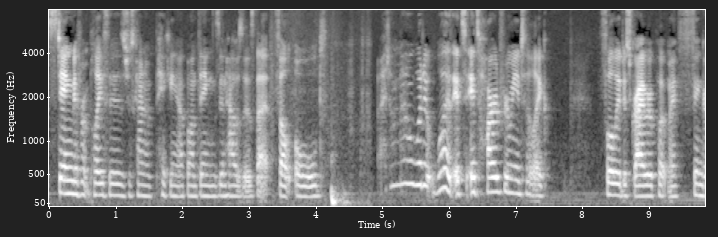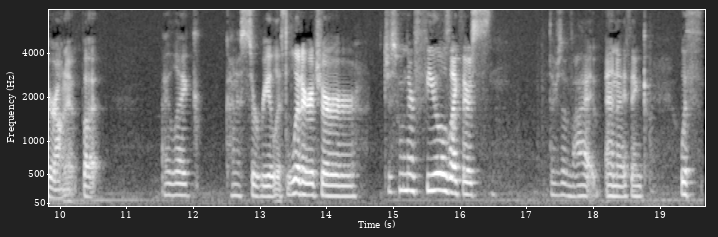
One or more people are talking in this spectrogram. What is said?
staying different places, just kind of picking up on things in houses that felt old. I don't know what it was. It's it's hard for me to like fully describe or put my finger on it, but I like kind of surrealist literature just when there feels like there's there's a vibe and i think with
